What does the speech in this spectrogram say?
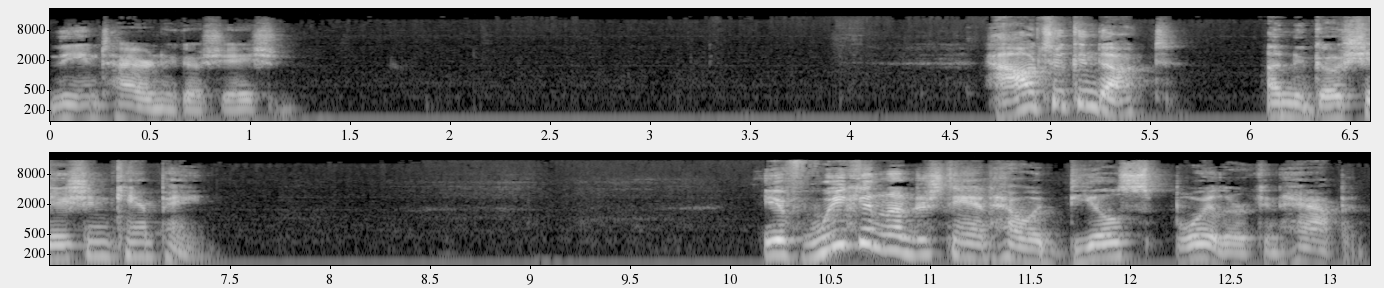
the entire negotiation. How to conduct a negotiation campaign. If we can understand how a deal spoiler can happen,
